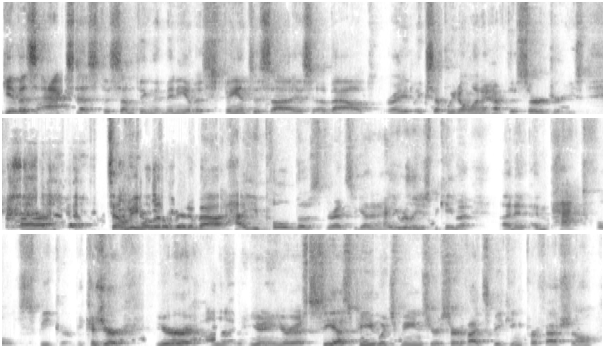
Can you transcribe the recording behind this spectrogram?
give us access to something that many of us fantasize about right except we don't want to have the surgeries uh, tell me a little bit about how you pulled those threads together and how you really just became a an impactful speaker because you're you're on you know you're a CSP, which means you're a certified speaking professional.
